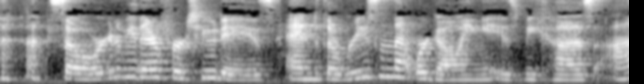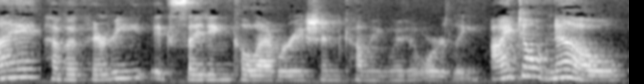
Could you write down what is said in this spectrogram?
so we're gonna be there for two days. And the reason that we're going is because I have a very exciting collaboration coming with Orly. I don't know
